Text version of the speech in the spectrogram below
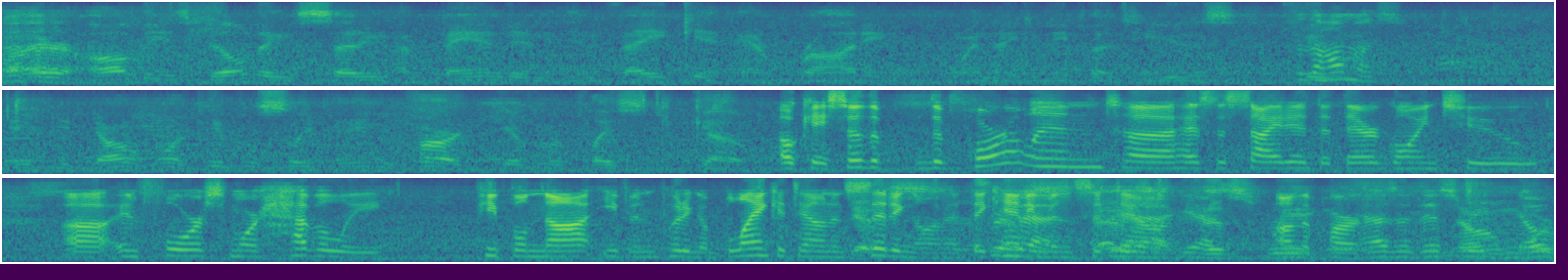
Why are all these buildings sitting abandoned and vacant and rotting when they can be put to use? For the homeless. If you don't want people sleeping in your park, give them a place to go. okay so the, the portland uh, has decided that they're going to uh, enforce more heavily people not even putting a blanket down and Yes. sitting on it they True can't that. even sit True down that, yeah. This on the park. As of this no week, no more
